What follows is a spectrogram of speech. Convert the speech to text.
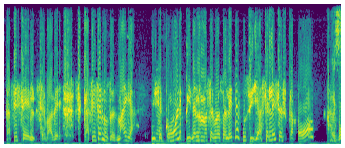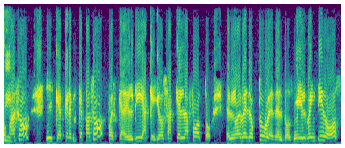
casi se, se va de, casi se nos desmaya. Dice, ¿cómo le piden nada más el brazalete? Pues si ya se les escapó, algo sí. pasó. ¿Y qué creen que pasó? Pues que el día que yo saqué la foto, el 9 de octubre del 2022,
